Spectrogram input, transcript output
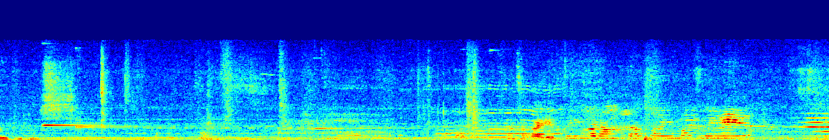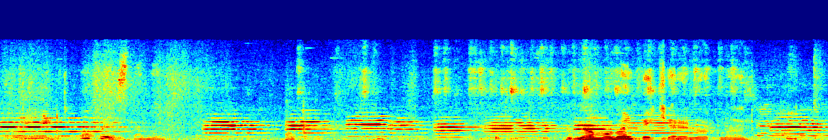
ァイブですどうぞごゆっくりご覧くださいませ。Apa está mal? Vediamola. Il bicchiere normale. Thank 誰が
